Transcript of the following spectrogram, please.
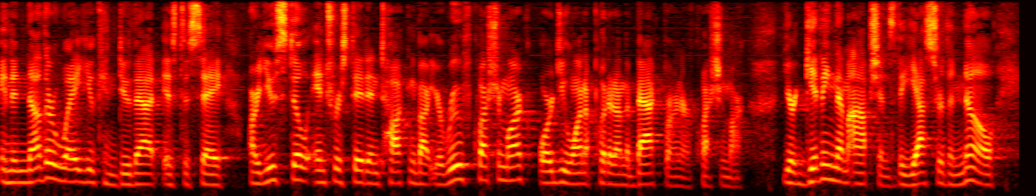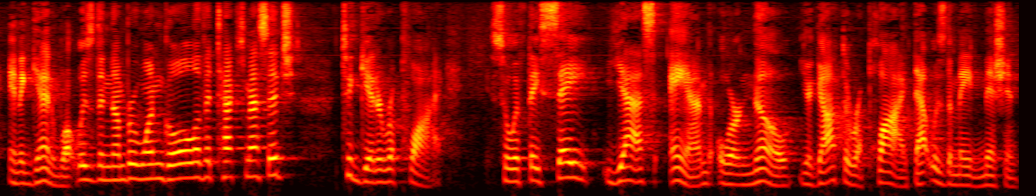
And another way you can do that is to say, are you still interested in talking about your roof question mark or do you want to put it on the back burner question mark? You're giving them options, the yes or the no. And again, what was the number one goal of a text message? To get a reply. So if they say yes and or no, you got the reply. That was the main mission.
